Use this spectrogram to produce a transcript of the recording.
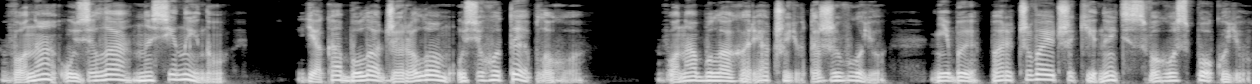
Вона узяла насінину, яка була джерелом усього теплого. Вона була гарячою та живою, ніби перечуваючи кінець свого спокою.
